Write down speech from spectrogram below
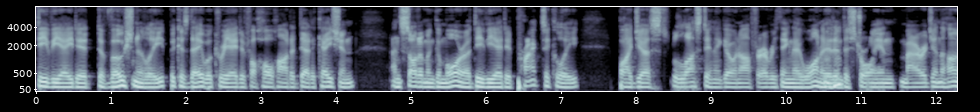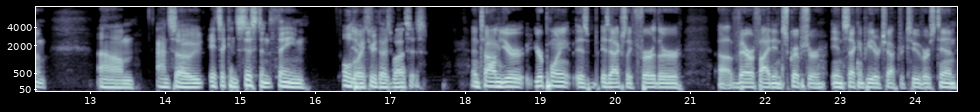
deviated devotionally because they were created for wholehearted dedication. And Sodom and Gomorrah deviated practically by just lusting and going after everything they wanted Mhm. and destroying marriage in the home. Um, and so it's a consistent theme all the way through those verses. And Tom, your your point is is actually further uh, verified in Scripture in Second Peter chapter two verse ten,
